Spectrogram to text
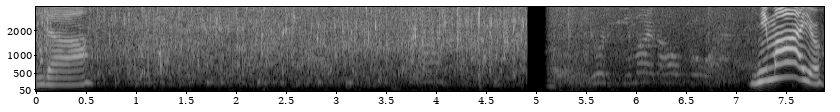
Да. Знімаю.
